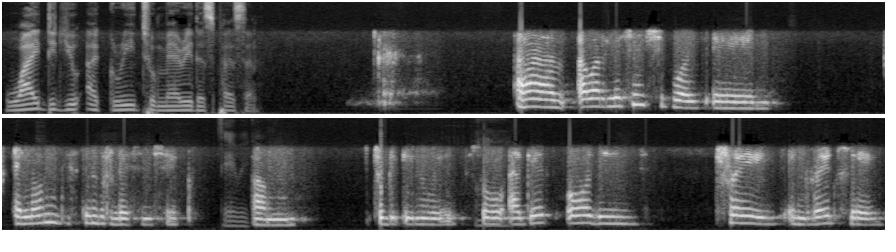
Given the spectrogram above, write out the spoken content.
Why did you agree to marry this person? Um, our relationship was a, a long distance relationship There we go. um, to begin with. So I guess all these trades and red flags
